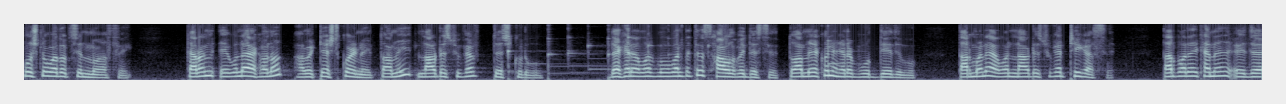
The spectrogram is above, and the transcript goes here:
প্রশ্নবাদক চিহ্ন আছে। কারণ এগুলো এখনও আমি টেস্ট করে নিই, তো আমি লাউড স্পিকার টেস্ট করব। দেখেন, আমার মোবাইলটাতে সাউন্ড পেতেছে তো আমি এখন এখানে বুট দিয়ে দেবো। তার মানে আমার লাউড স্পিকার ঠিক আছে। তারপরে এখানে এই যে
